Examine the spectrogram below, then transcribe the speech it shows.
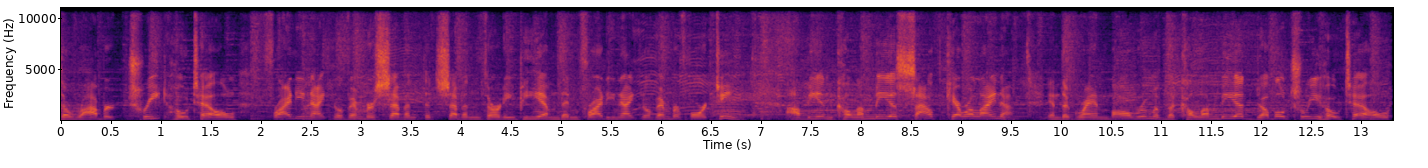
the Robert Treat Hotel, Friday night, November 7th at 7:30 p.m. Then Friday night, November 14th, I'll be in Columbia, South Carolina, in the Grand Ballroom of the Columbia Doubletree Hotel,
